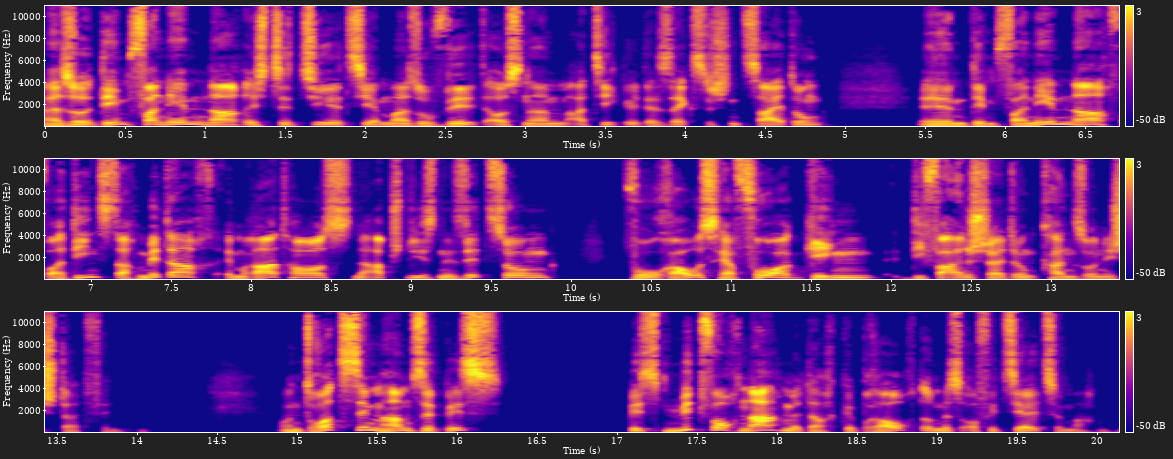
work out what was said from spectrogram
Also dem Vernehmen nach, ich zitiere jetzt hier mal so wild aus einem Artikel der Sächsischen Zeitung, ähm, dem Vernehmen nach war Dienstagmittag im Rathaus eine abschließende Sitzung, woraus hervorging, die Veranstaltung kann so nicht stattfinden. Und trotzdem haben sie bis, bis Mittwochnachmittag gebraucht, um es offiziell zu machen.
